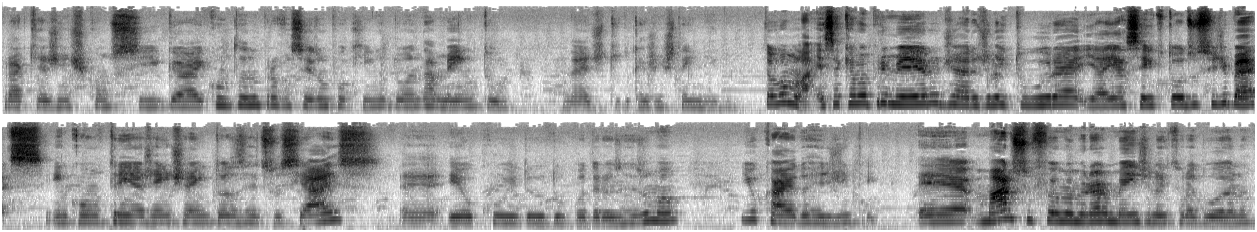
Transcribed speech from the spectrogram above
para que a gente consiga ir contando para vocês um pouquinho do andamento, né, de tudo que a gente tem lido. Então, vamos lá. Esse aqui é o meu primeiro diário de leitura e aí aceito todos os feedbacks. Encontrem a gente aí em todas as redes sociais. É, eu cuido do Poderoso Resumão e o Caio do Rede de Intriga. É, março foi o meu melhor mês de leitura do ano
